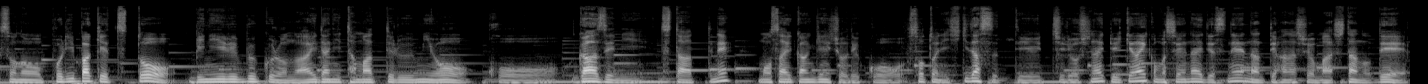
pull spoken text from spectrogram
そのポリバケツとビニール袋の間に溜まってる海をこうガーゼに伝わってね毛細管現象でこう外に引き出すっていう治療をしないといけないかもしれないですねなんて話をまあしたので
